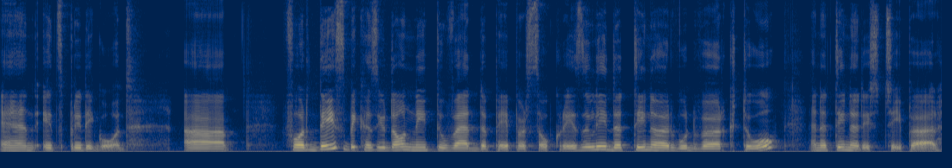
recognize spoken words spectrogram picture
and it's pretty good. Uh, for this, because you don't need to wet the paper so crazily, the thinner would work too, and the thinner is cheaper.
